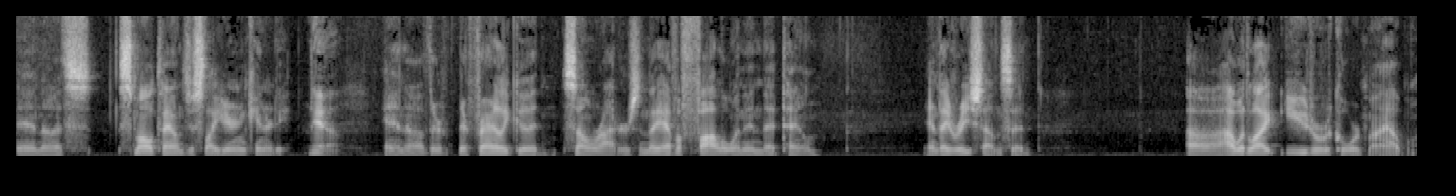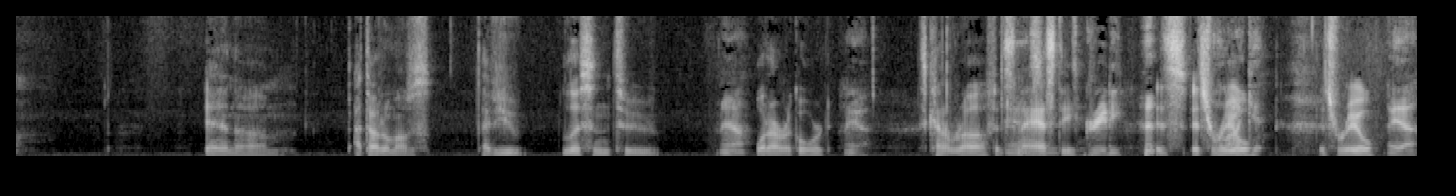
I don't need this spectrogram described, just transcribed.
and uh, it's small town just like here in Kennedy, Yeah. and uh, they're they're fairly good songwriters, and they have a following in that town. And they reached out and said, uh, "I would like you to record my album." And um, I told them I was, "Have you listened to Yeah. what I record? Yeah. It's kind of rough. It's Yeah, nasty. It's gritty. It's it's real. like it. It's real." Yeah.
